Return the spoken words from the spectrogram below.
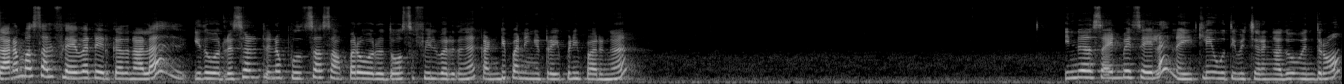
கரம் மசால் ஃப்ளேவரில் இருக்கிறதுனால இது ஒரு ரெஸ்டாரண்ட்னு புதுசாக சாப்பிட்ற ஒரு தோசை ஃபீல் வருதுங்க. கண்டிப்பாக நீங்கள் ட்ரை பண்ணி பாருங்கள் இந்த சைட் பை சைடில் நான் இட்லி ஊற்றி வச்சுறேங்க அதுவும் வெந்துடும்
